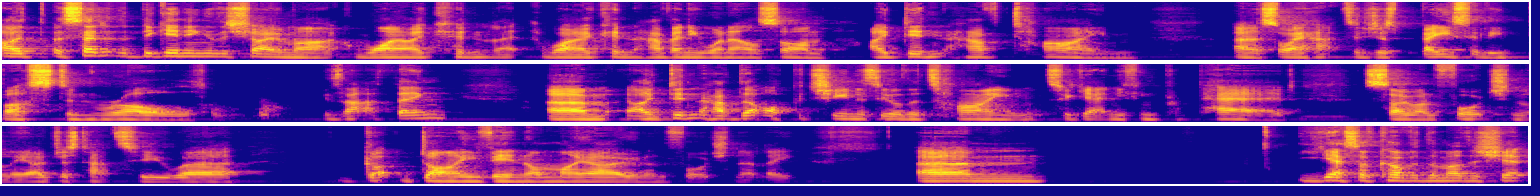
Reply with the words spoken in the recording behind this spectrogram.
I said at the beginning of the show, Mark, why I couldn't let why I couldn't have anyone else on. I didn't have time, uh, so I had to just basically bust and roll. Is that a thing? Um, I didn't have the opportunity or the time to get anything prepared, so unfortunately, I just had to uh, got, dive in on my own. Unfortunately, um, yes, I've covered the mothership.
